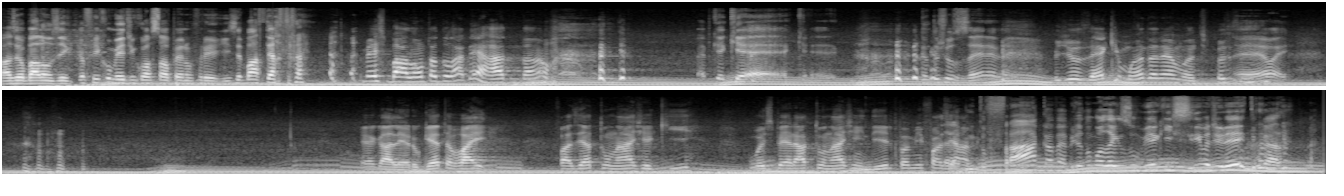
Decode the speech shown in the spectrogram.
Fazer o balãozinho aqui. Eu fico com medo de encostar o pé no freio aqui. Você bater atrás. Mas esse balão tá do lado errado, não tá não? É porque aqui é. Que é do José, né, velho? O José que manda, né, mano? Tipo assim. É, ué. É, galera, o Guetta vai fazer a tunagem aqui. Vou esperar a tunagem dele pra me fazer É a muito minha. fraca, velho. A bicha não consegue subir aqui em cima direito, cara.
